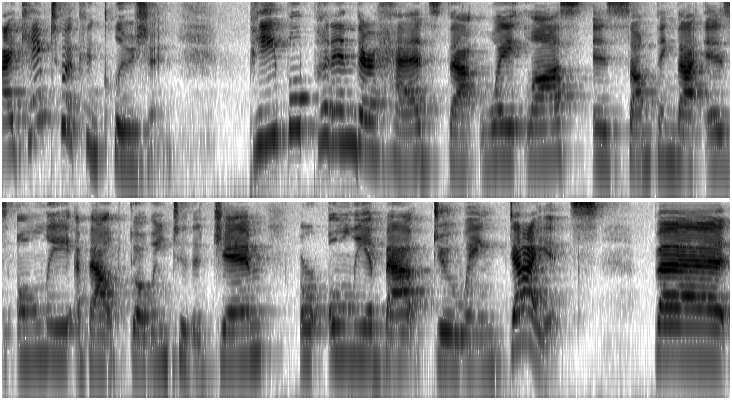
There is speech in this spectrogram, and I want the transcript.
I came to a conclusion people put in their heads that weight loss is something that is only about going to the gym or only about doing diets. But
